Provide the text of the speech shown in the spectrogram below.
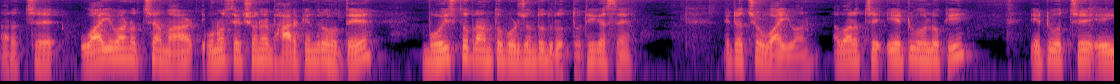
আর হচ্ছে ওয়াই ওয়ান হচ্ছে আমার কোনো সেকশনের ভার কেন্দ্র হতে বহিস্থ প্রান্ত পর্যন্ত দূরত্ব, ঠিক আছে? এটা হচ্ছে ওয়াই ওয়ান আবার হচ্ছে এ টু হলো কি? এ টু হচ্ছে এই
